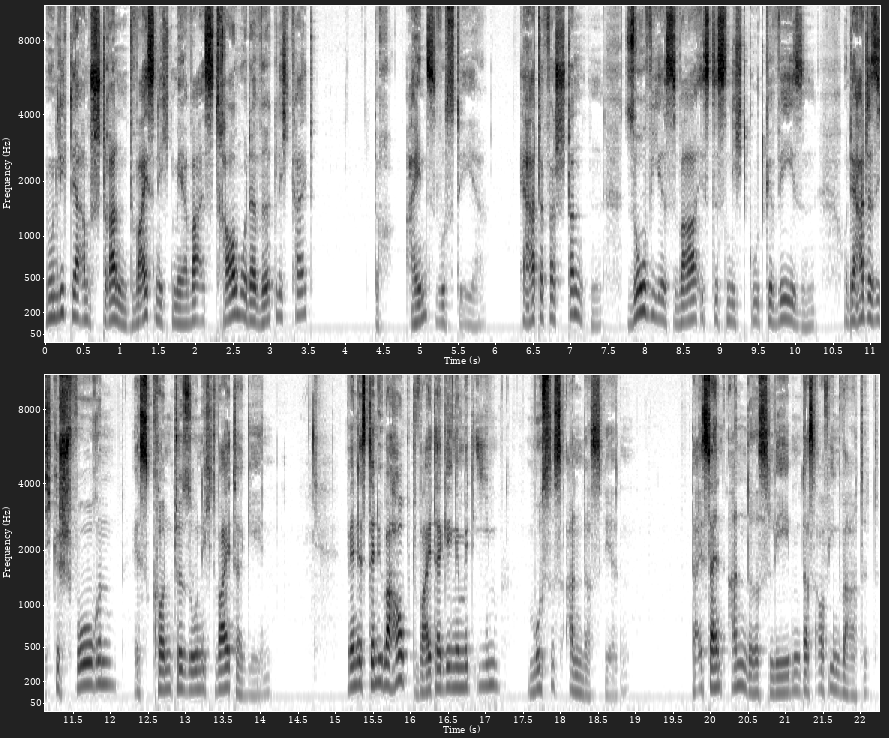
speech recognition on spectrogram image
Nun liegt er am Strand, weiß nicht mehr, war es Traum oder Wirklichkeit? Doch eins wusste er. Er hatte verstanden, so wie es war, ist es nicht gut gewesen, und er hatte sich geschworen, es konnte so nicht weitergehen. Wenn es denn überhaupt weiterginge mit ihm, muss es anders werden. Da ist ein anderes Leben, das auf ihn wartet.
